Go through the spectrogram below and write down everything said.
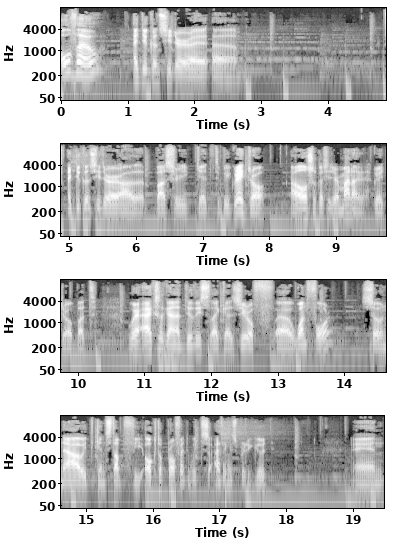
Although, I do consider uh, um, I do consider uh, Basri Ket to be a great draw. I also consider Mana a great draw, but we're actually gonna do this like a 0 uh, 1 4 so now it can stop the Octo Prophet, which I think is pretty good. And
